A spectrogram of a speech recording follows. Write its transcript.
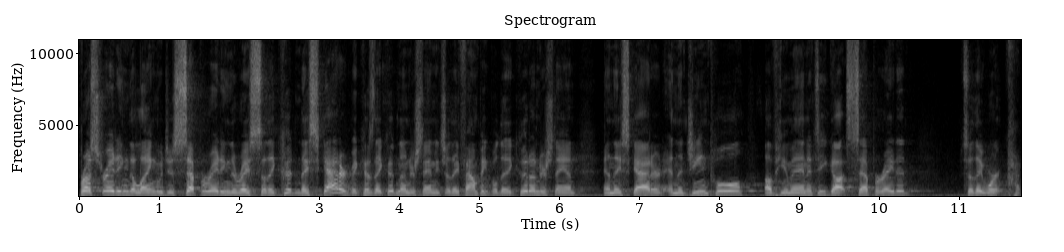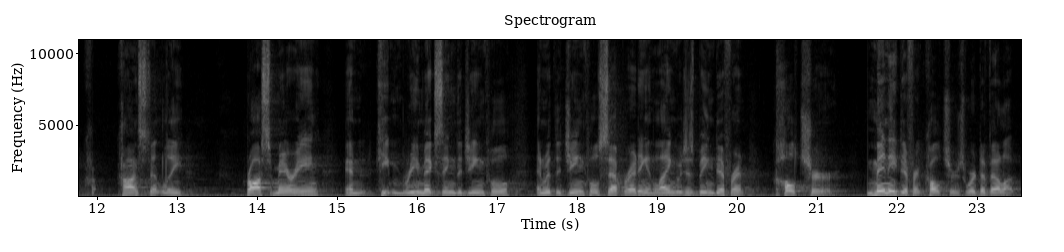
frustrating the languages, separating the race so they couldn't. They scattered because they couldn't understand each other. They found people they could understand and they scattered, and the gene pool of humanity got separated so they weren't constantly cross marrying and keep remixing the gene pool. And with the gene pool separating and languages being different, culture, many different cultures were developed.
